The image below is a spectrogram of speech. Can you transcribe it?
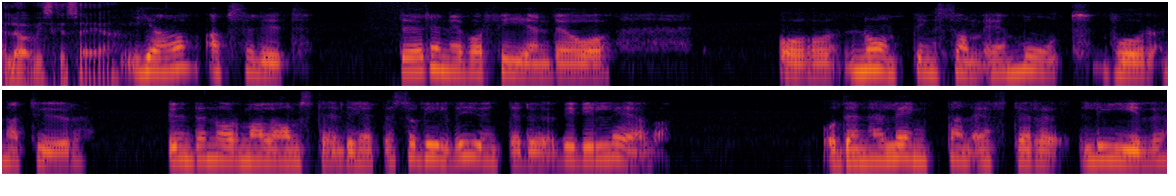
eller vad vi ska säga. Ja, absolut. Döden är vår fiende och, och någonting som är mot vår natur. Under normala omständigheter så vill vi ju inte dö, vi vill leva. Och den här längtan efter liv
